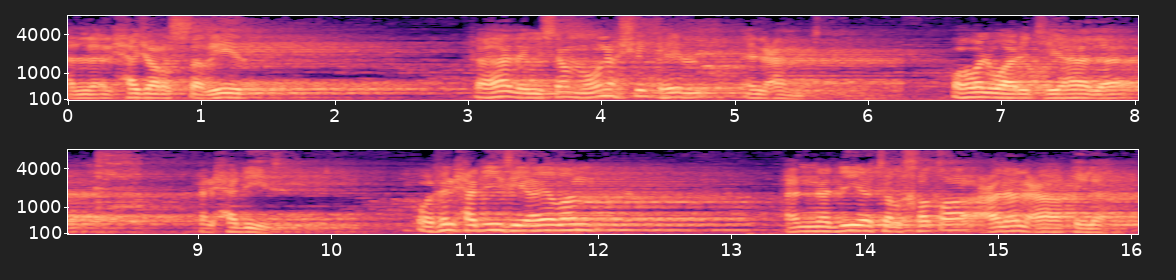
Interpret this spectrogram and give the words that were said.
الحجر الصغير. فهذا يسمونه شبه العمد وهو الوارد في هذا الحديث. وفي الحديث أيضا أن دية الخطأ على العاقلة.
